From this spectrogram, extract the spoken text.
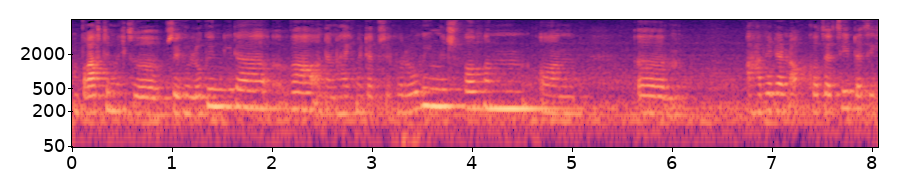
und brachte mich zur Psychologin, die da war und dann habe ich mit der Psychologin gesprochen und ähm, habe ihr dann auch kurz erzählt, dass ich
